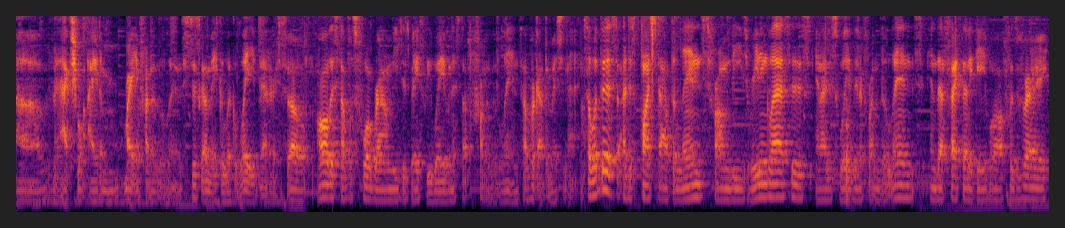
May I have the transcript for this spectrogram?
of the actual item right in front of the lens. It's just gonna make it look way better. So all this stuff was foreground, me just basically waving the stuff in front of the lens. I forgot to mention that. So with this, I just punched out the lens from these reading glasses and I just waved it in front of the lens and the effect that it gave off was very,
